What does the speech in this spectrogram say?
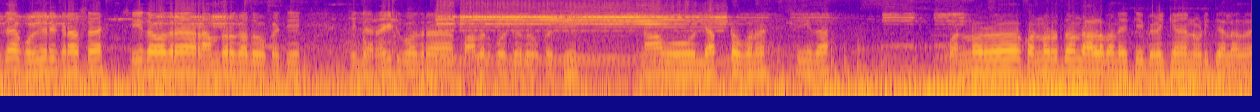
ಇದೇ ಕುಳಗೇರಿ ಕ್ರಾಸ್ ಸೀದಾ ಹೋದ್ರೆ ರಾಮದುರ್ಗ ಅದು ಹೋಗತಿ ಇಲ್ಲ ರೈಟ್ಗೆ ಹೋದ್ರೆ ಬಾಗಲಕೋಟೆ ಅದು ಹೋಗತಿ ನಾವು ಲೆಫ್ಟ್ ಹೋಗೋಣ, ಸೀದಾ ಕೊನ್ನೂರು ಕೊನ್ನೂರದ್ದು ಒಂದು ಹಳ್ಳ ಬಂದೈತಿ, ಬೆಳಗ್ಗೆನ ನೋಡಿದ್ದೆ ಅಲ್ಲ ಅದು.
